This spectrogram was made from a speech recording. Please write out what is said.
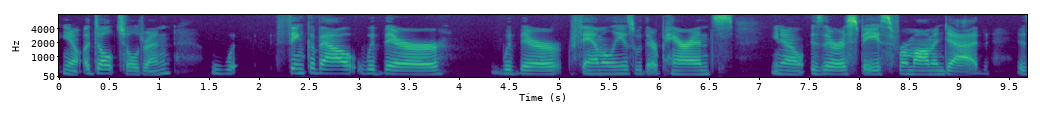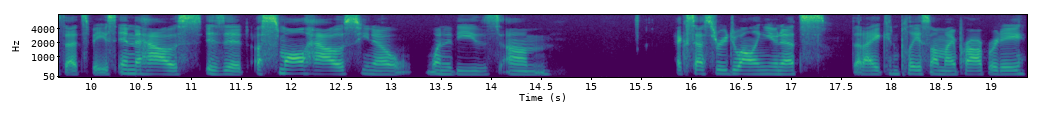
you know, adult children, w- think about with their with their families, with their parents. You know, is there a space for mom and dad? Is that space in the house? Is it a small house? You know, one of these um, accessory dwelling units that I can place on my property.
